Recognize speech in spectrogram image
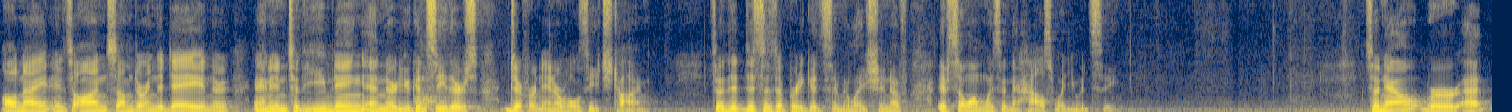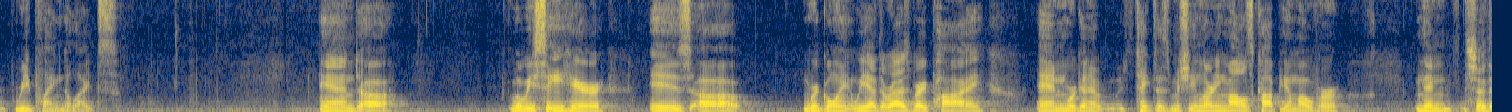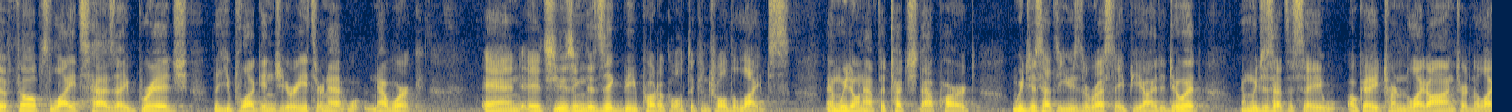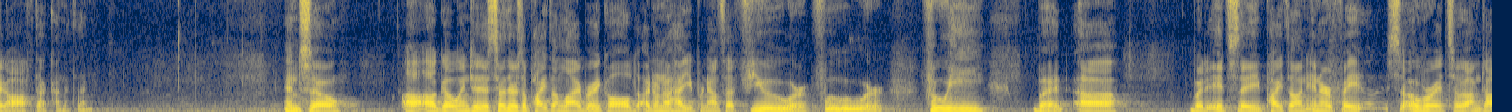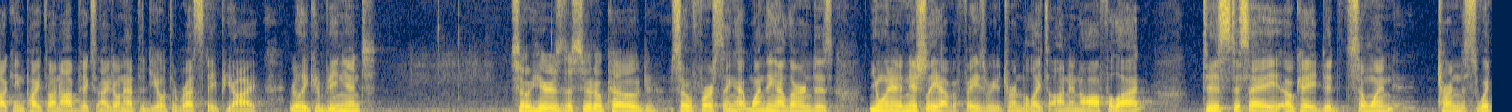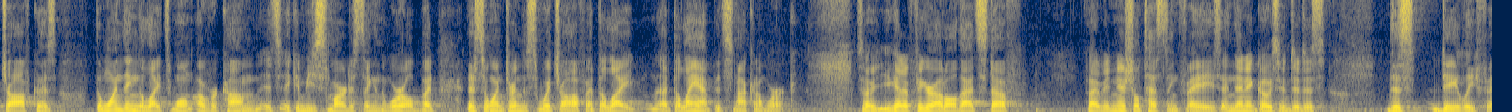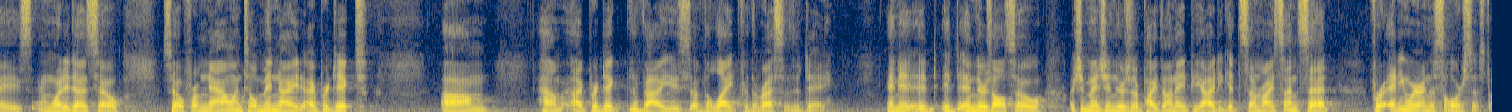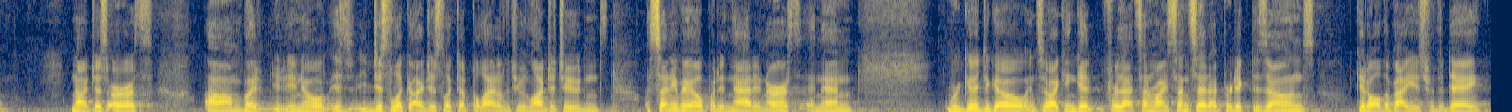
all night. It's on some during the day and, there, and into the evening, and there, you can see there's different intervals each time. So th this is a pretty good simulation of if someone was in the house, what you would see. So now we're at replaying the lights. And uh, what we see here is uh, we're going, we have the Raspberry Pi, and we're going to take those machine learning models, copy them over. And then, so the Philips Lights has a bridge that you plug into your Ethernet network, and it's using the Zigbee protocol to control the lights. And we don't have to touch that part. We just have to use the REST API to do it, and we just have to say, okay, turn the light on, turn the light off, that kind of thing. And so uh, I'll go into this. So there's a Python library called, I don't know how you pronounce that, Foo or Foo or Fui, but, uh, but it's a Python interface over it. So I'm talking Python objects. I don't have to deal with the REST API. Really convenient. So here's the pseudocode. So first thing, one thing I learned is you want to initially have a phase where you turn the lights on and off a lot, just to say, okay, did someone turn the switch off? Because the one thing the lights won't overcome, it can be the smartest thing in the world, but if someone turned the switch off at the light, at the lamp, it's not gonna work. So you gotta figure out all that stuff. So I have an initial testing phase, and then it goes into this, this daily phase. And what it does, so, so from now until midnight, I predict, um, how, I predict the values of the light for the rest of the day. And, it, it, it, and there's also, I should mention, there's a Python API to get sunrise, sunset for anywhere in the solar system not just Earth. Um, but you know, just look. I just looked up the latitude, longitude, and Sunnyvale. Put in that in Earth, and then we're good to go. And so I can get for that sunrise, sunset. I predict the zones, get all the values for the day.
